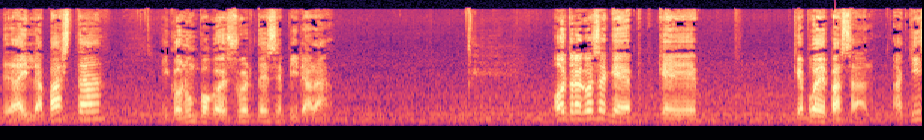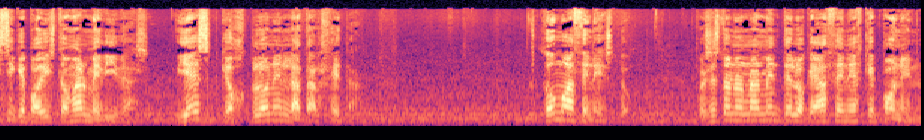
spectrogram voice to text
le dais la pasta, y con un poco de suerte se pirará. Otra cosa que, que, puede pasar, aquí sí que podéis tomar medidas, y es que os clonen la tarjeta. ¿Cómo hacen esto? Pues esto normalmente lo que hacen es que ponen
